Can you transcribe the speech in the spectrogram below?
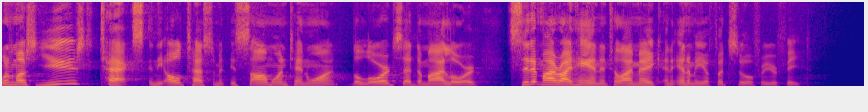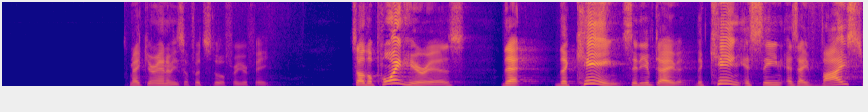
One of the most used texts in the Old Testament is Psalm 110:1. The Lord said to my Lord, Sit at my right hand until I make an enemy a footstool for your feet. Make your enemies a footstool for your feet. So the point here is that the king, city of David, the king is seen as a vice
